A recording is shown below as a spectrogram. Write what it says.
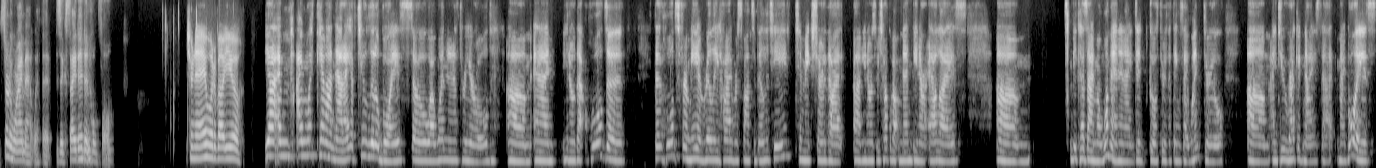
sort of where i'm at with it is excited and hopeful. Trinea, what about you? Yeah i'm i'm with kim on that. I have two little boys so uh, one and a three year old um, and you know that holds a that holds for me a really high responsibility to make sure that um, you know, as we talk about men being our allies, um, because I'm a woman and I did go through the things I went through, um, I do recognize that my boys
